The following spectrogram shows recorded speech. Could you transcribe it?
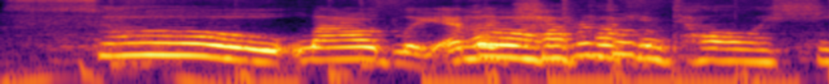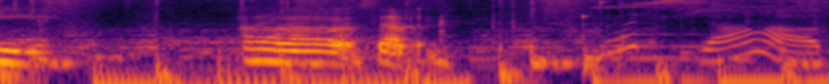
so loudly, and like, Oh, she how turned fucking on, tall was she? uh, seven. Good job.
